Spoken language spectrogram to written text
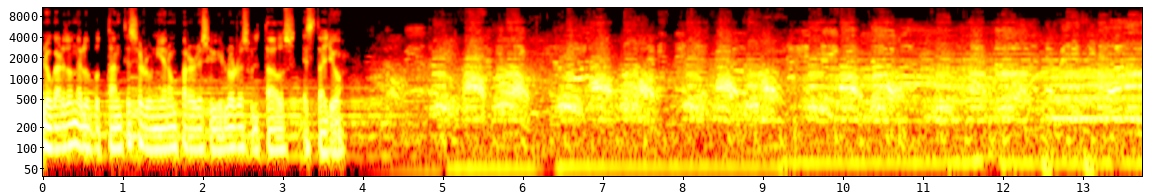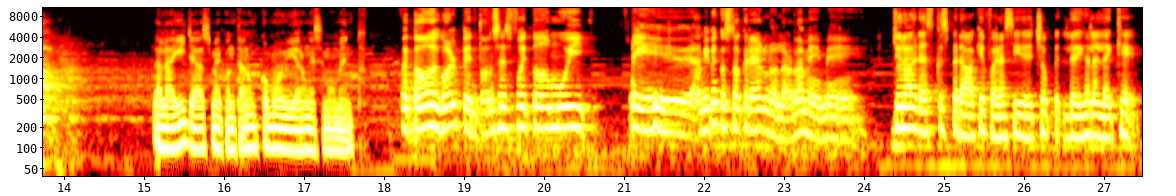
lugar donde los votantes se reunieron para recibir los resultados estalló. La laillas me contaron cómo vivieron ese momento. Fue todo de golpe, entonces fue todo muy... Eh, a mí me costó creerlo, la verdad me, me... Yo la verdad es que esperaba que fuera así, de hecho le dije a la ley que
